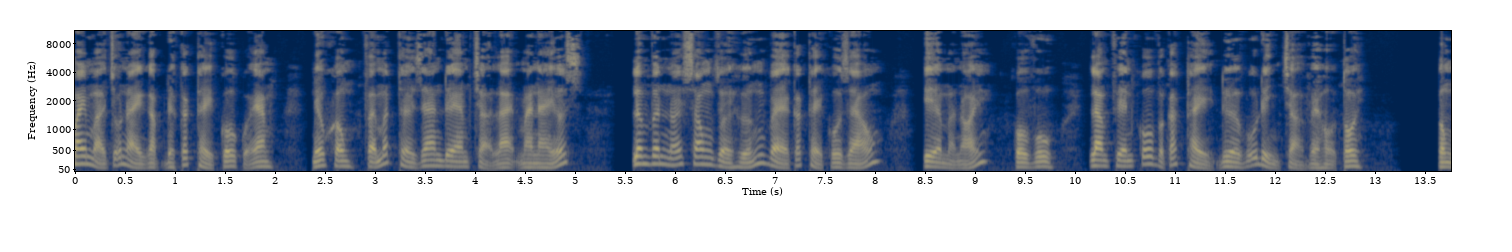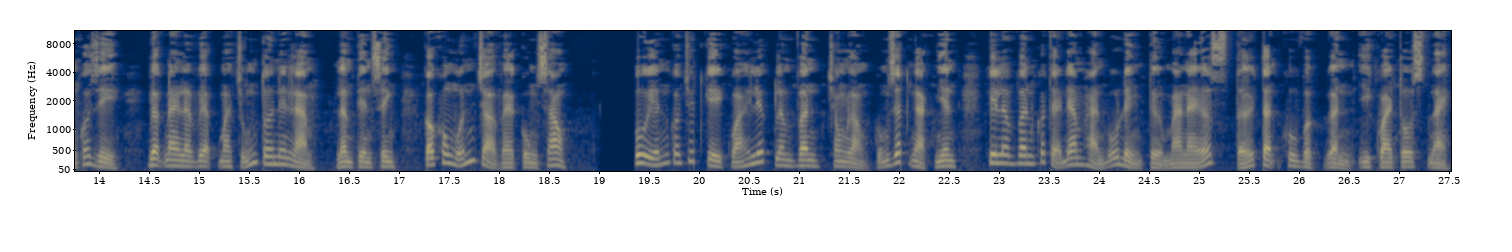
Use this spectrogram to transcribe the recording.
May mà chỗ này gặp được các thầy cô của em. Nếu không, phải mất thời gian đưa em trở lại manaus. Lâm vân nói xong rồi hướng về các thầy cô giáo. Kia mà nói, cô vu, làm phiền cô và các thầy đưa vũ đình trở về hộ tôi. Không có gì, việc này là việc mà chúng tôi nên làm. Lâm tiên sinh cậu không muốn trở về cùng sao? Vu yến có chút kỳ quái liếc lâm vân, trong lòng cũng rất ngạc nhiên khi lâm vân có thể đem hàn vũ đình từ Manaus tới tận khu vực gần equitos này.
